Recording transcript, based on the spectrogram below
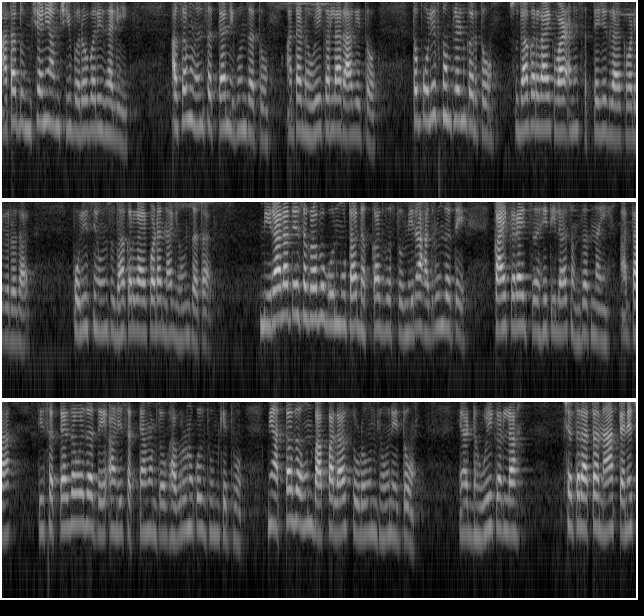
आता तुमची आणि आमची बरोबरी झाली. असं म्हणून सत्या निघून जातो. आता ढवळीकरला राग येतो. तो पोलीस कंप्लेंट करतो सुधाकर गायकवाड आणि सत्यजित गायकवाड विरोधात. पोलीस येऊन सुधाकर गायकवाडांना घेऊन जातात. मीराला ते सगळं बघून मोठा धक्काच बसतो. मीरा हादरून जाते. काय करायचं हे तिला समजत नाही. आता ती सत्याजवळ जाते आणि सत्या म्हणतो घाबरू नकोस धूमकेतू मी आत्ता जाऊन बापाला सोडवून घेऊन येतो. या ढवळीकरला तर आता ना त्यानेच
